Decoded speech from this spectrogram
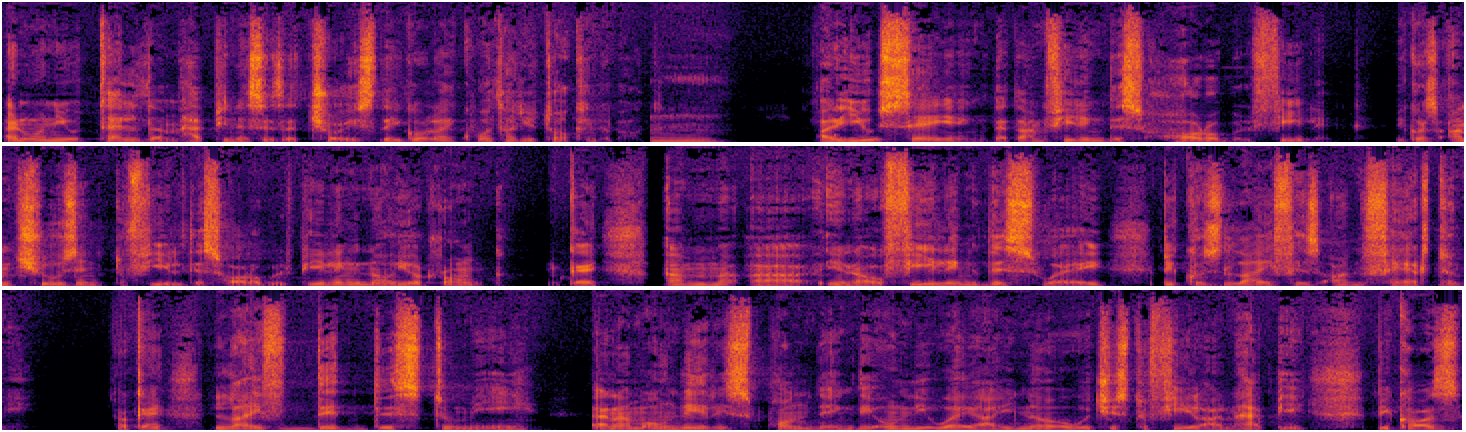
And when you tell them happiness is a choice, they go like, what are you talking about? Are you saying that I'm feeling this horrible feeling because I'm choosing to feel this horrible feeling? No, you're wrong. Okay. I'm, uh, you know, feeling this way because life is unfair to me. Okay. Life did this to me and I'm only responding the only way I know, which is to feel unhappy because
